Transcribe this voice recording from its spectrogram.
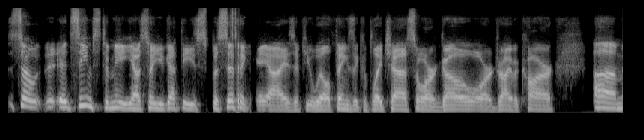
So it seems to me, you know, so you got these specific AIs, if you will, things that could play chess or go or drive a car. Um,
